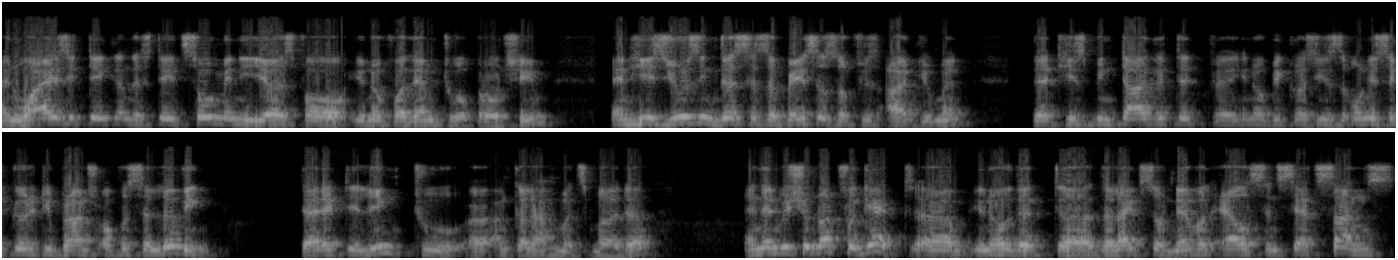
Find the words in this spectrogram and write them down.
And why has it taken the state so many years for, you know, for them to approach him? And he's using this as a basis of his argument that he's been targeted, uh, you know, because he's the only security branch officer living directly linked to uh, Uncle Ahmed's murder. And then we should not forget, um, you know, that uh, the likes of Neville Els and Seth Sons,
